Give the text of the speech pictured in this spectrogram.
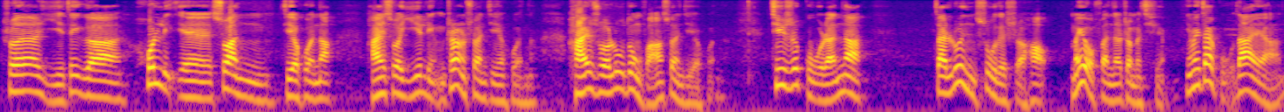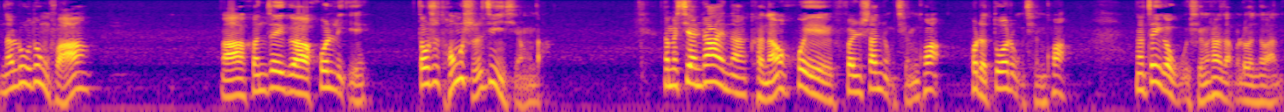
说以这个婚礼算结婚呢，还是说以领证算结婚呢？还是说入洞房算结婚呢？其实古人呢，在论述的时候没有分得这么清，因为在古代呀，那入洞房啊和这个婚礼都是同时进行的。那么现在呢，可能会分三种情况或者多种情况。那这个五行上怎么论断呢？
